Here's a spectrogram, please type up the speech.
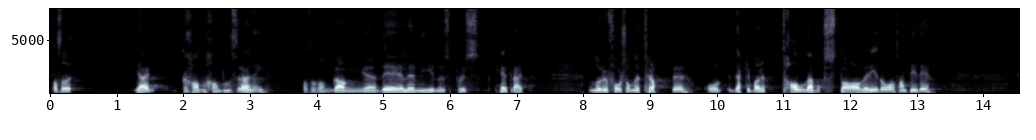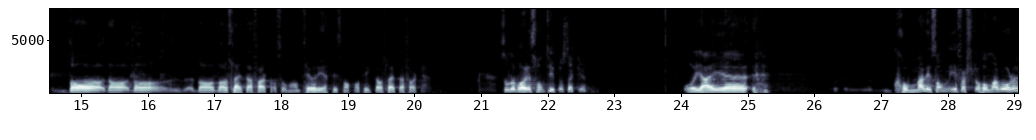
Altså, jeg kan handelsregning. Altså sånn gange, dele, minus, pluss. Helt greit. Når du får sånne trapper, og det er ikke bare tall, det er bokstaver i det òg samtidig da, da, da, da, sleit jeg fælt. altså noen Teoretisk matematikk. Da sleit jeg fælt. Så det var et sånn type stykke. Og jeg eh, kom meg liksom i første hånd av gårde.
